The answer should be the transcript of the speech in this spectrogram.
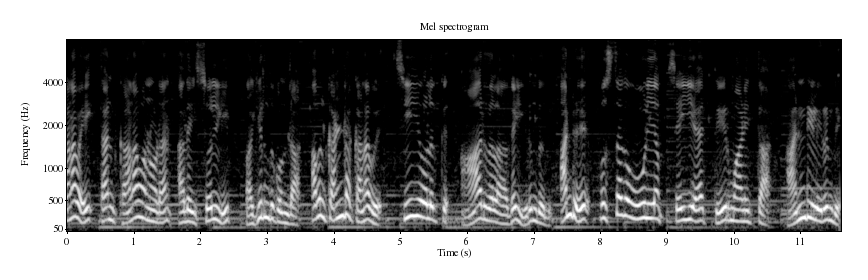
கனவை தன் கணவனுடன் அதை சொல்லி பகிர்ந்து கொண்டாள் அவள் கண்ட கனவு சீயோலுக்கு ஆறுதலாக இருந்தது. அன்று புஸ்தக ஊழியம் செய்ய தீர்மானித்தார். அன்றிலிருந்து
